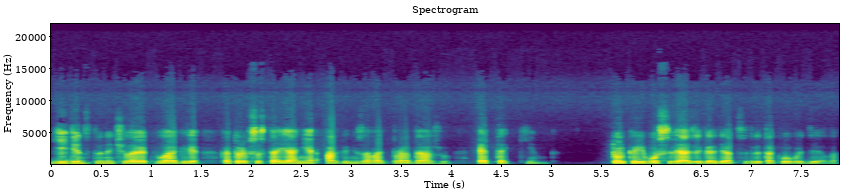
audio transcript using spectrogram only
Единственный человек в лагере, который в состоянии организовать продажу, — это Кинг. Только его связи годятся для такого дела.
